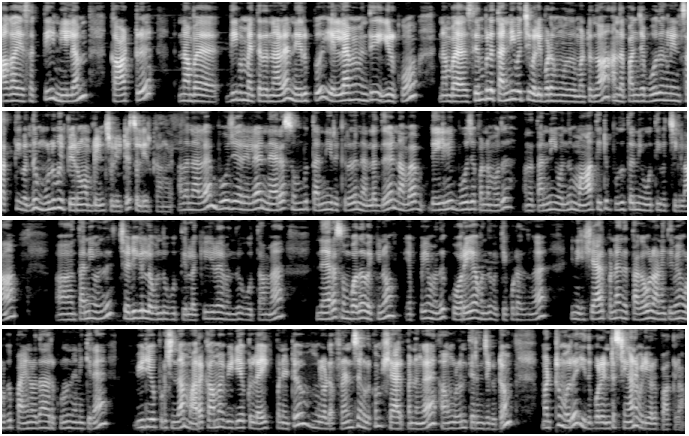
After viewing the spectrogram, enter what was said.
ஆகாய சக்தி நிலம் காற்று நம்ம தீபம் ஏற்றுறதுனால நெருப்பு எல்லாமே வந்து இருக்கும். நம்ம செம்பில் தண்ணி வச்சு வழிபடும் போது மட்டும்தான் அந்த பஞ்சபூதங்களின் சக்தி வந்து முழுமை பெறும் அப்படின்னு சொல்லிட்டு சொல்லியிருக்காங்க. அதனால் பூஜை அறையில் நிற சொம்பு தண்ணி இருக்கிறது நல்லது. நம்ம டெய்லி பூஜை பண்ணும்போது அந்த தண்ணி வந்து மாற்றிட்டு புது தண்ணி ஊற்றி வச்சுக்கலாம். தண்ணி வந்து செடிகளில் வந்து ஊற்றிடலாம் கீழே வந்து ஊற்றாமல் நிற சொம்பாக தான் வைக்கணும். எப்பயும் வந்து குறையாக வந்து வைக்கக்கூடாதுங்க. இன்றைக்கி ஷேர் பண்ண இந்த தகவல் அனைத்துமே உங்களுக்கு பயனுள்ளதாக இருக்கணும்னு நினைக்கிறேன். வீடியோ பிடிச்சிருந்தா மறக்காமல் வீடியோக்கு லைக் பண்ணிவிட்டு உங்களோட ஃப்ரெண்ட்ஸுங்களுக்கும் ஷேர் பண்ணுங்கள் அவங்களும் தெரிஞ்சுக்கிட்டோம். மற்றும் ஒரு இது போல் இன்ட்ரெஸ்டிங்கான வீடியோவில் பார்க்கலாம்.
